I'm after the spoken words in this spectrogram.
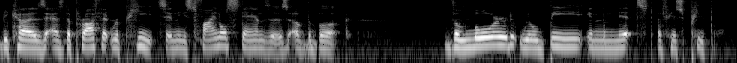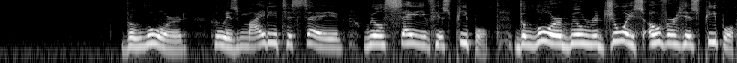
because, as the prophet repeats in these final stanzas of the book, the Lord will be in the midst of his people. The Lord who is mighty to save, will save his people. The Lord will rejoice over his people.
